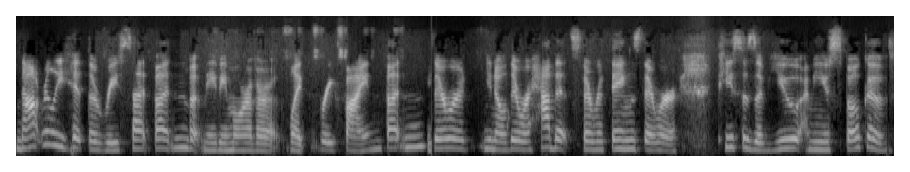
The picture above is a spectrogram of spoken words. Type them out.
not really hit the reset button but maybe more of a like refine button. There were you know there were habits there were things there were pieces of you. I mean you spoke of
